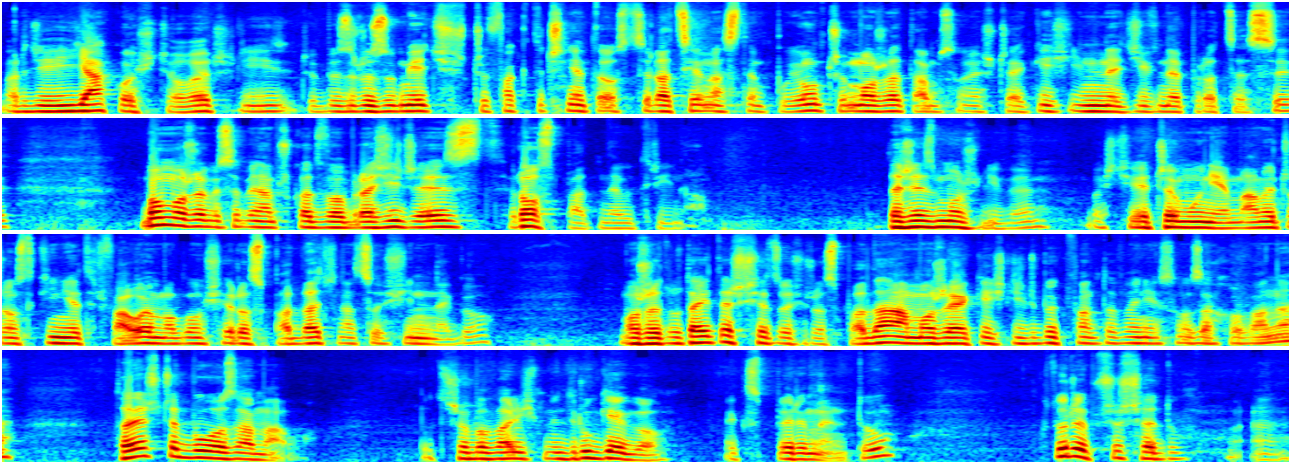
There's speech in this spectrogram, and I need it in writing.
bardziej jakościowe, czyli żeby zrozumieć, czy faktycznie te oscylacje następują, czy może tam są jeszcze jakieś inne dziwne procesy, bo możemy sobie na przykład wyobrazić, że jest rozpad neutrina. Też jest możliwe. Właściwie czemu nie? Mamy cząstki nietrwałe, mogą się rozpadać na coś innego. Może tutaj też się coś rozpada, a może jakieś liczby kwantowe nie są zachowane. To jeszcze było za mało. Potrzebowaliśmy drugiego eksperymentu, który przyszedł e,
